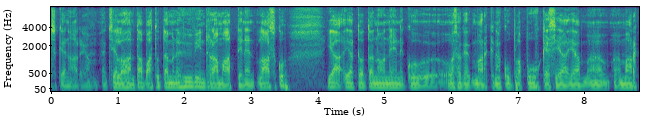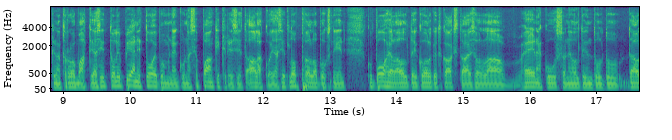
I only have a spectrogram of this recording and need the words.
skenaario. Et silloinhan tapahtui tämmöinen hyvin dramaattinen lasku ja, ja tota no niin, kun osakemarkkinakupla puhkesi ja, ja markkinat romahti. Ja sitten oli pieni toipuminen, kunnes se pankkikriisi alkoi. Ja sitten loppujen lopuksi, niin kun pohjalla oltiin 32 taisi olla heinäkuussa, niin oltiin tultu, Dow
